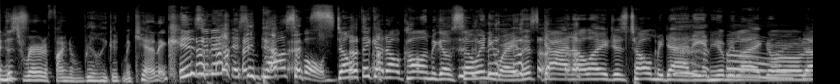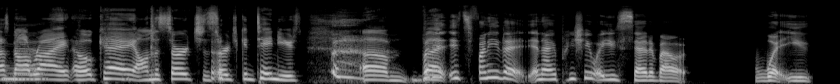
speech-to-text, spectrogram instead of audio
And This- it's rare to find a really good mechanic. isn't it? It's impossible. Yes. Don't think I don't call him and go, "So anyway, this guy in LA just told me, Daddy." And he'll be Oh, like, my "Oh, that's not right." Okay, on the search, the search continues. Um, But, but it, it's funny that, and I appreciate what you said about what you,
